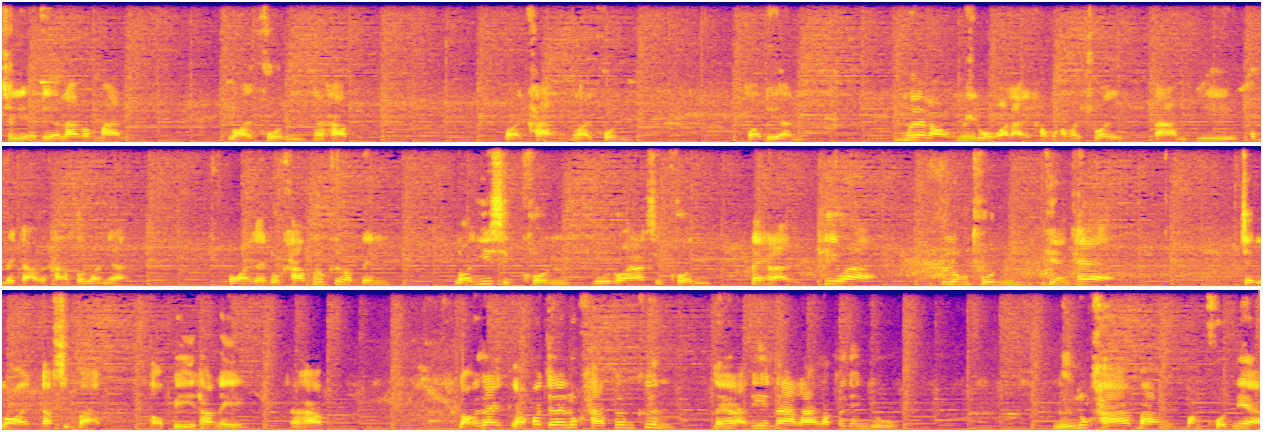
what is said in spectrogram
เฉลี่ยเดือนละประมาณร้อยคนนะครับร้อยครั้งร้อยคนต่อเดือน เมื่อเรามีระบบออนไลน์เข้ามาเข้ามาช่วยตามที่ผมได้กล่าวไปข้างต้นแล้วเนี่ยผมอาจจะได้ลูกค้าเพิ่มขึ้นมาเป็น 120 คนหรือ 150 คน ในขณะที่ว่าลงทุนเพียงแค่ 790 บาท ต่อปีเท่านั้นเองนะครับ เราก็ได้เราก็จะได้ลูกค้าเพิ่มขึ้น ในขณะที่หน้าร้านเราก็ยังอยู่ หรือลูกค้าบางบางคนเนี่ย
